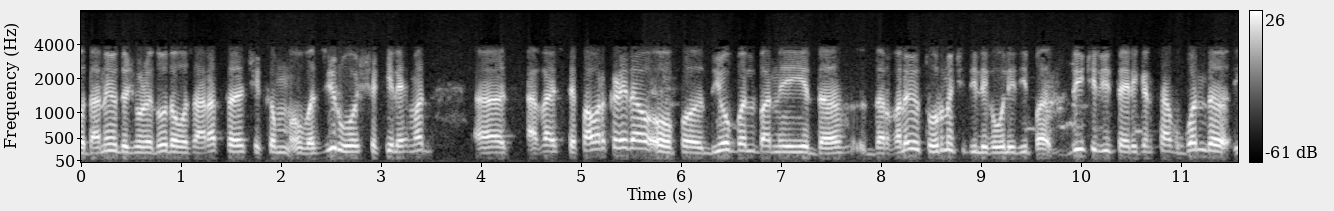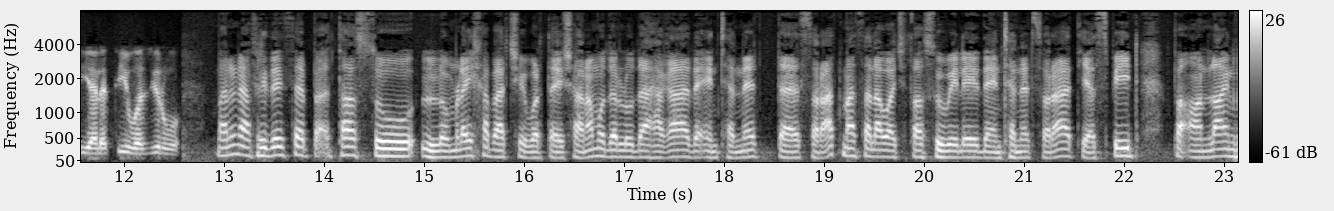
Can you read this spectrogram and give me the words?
ودانیو د جوړېدو د وزارت چې کوم وزیر وو شکیل احمد هغه استعفا ورکړې ده او په دیو بل باندې د درغلیو تورونه چې دی لګولې دي په دې چې د تحریک انصاف ګوند ایالتي وزیر وو مننه افریدی صاحب تاسو لومړی خبر چې ورته اشاره مو درلوده هغه د انټرنیټ د سرعت مسله و چې تاسو ویلې د انټرنیټ سرعت یا سپید په آنلاین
